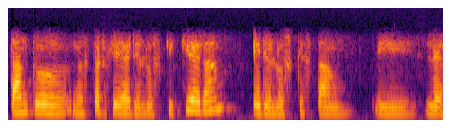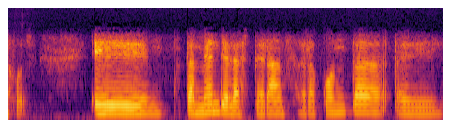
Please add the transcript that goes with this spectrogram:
Tanto nostalgia de los que quieran y de los que están y lejos. Eh, también de la esperanza, raconta eh,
